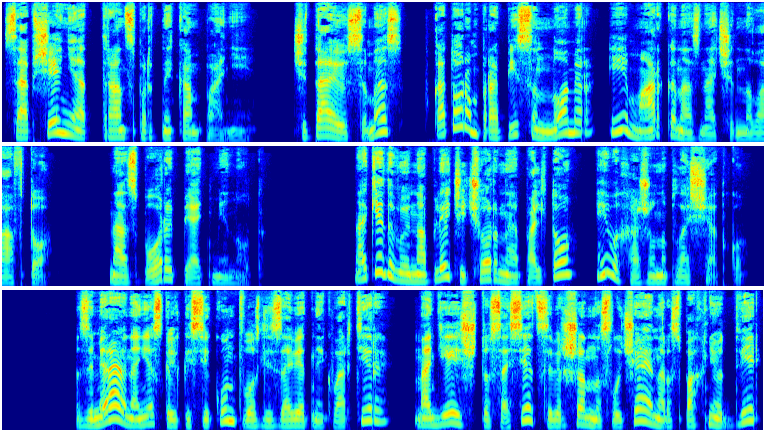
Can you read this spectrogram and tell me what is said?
Сообщение от транспортной компании. Читаю СМС, в котором прописан номер и марка назначенного авто. На сборы 5 минут. Накидываю на плечи черное пальто и выхожу на площадку. Замираю на несколько секунд возле заветной квартиры, надеясь, что сосед совершенно случайно распахнет дверь,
